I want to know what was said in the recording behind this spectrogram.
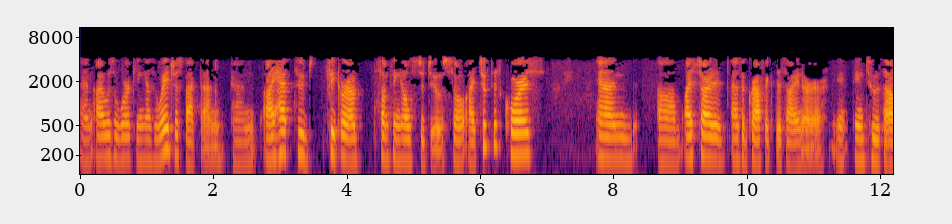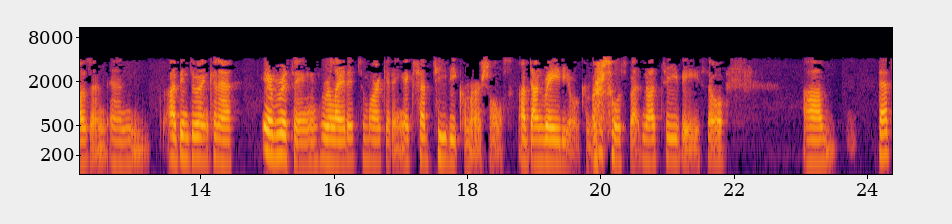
and I was working as a waitress back then, and I had to figure out something else to do. So I took this course, and um, I started as a graphic designer in, in 2000, and I've been doing kind of everything related to marketing except TV commercials. I've done radio commercials, but not TV. So um, that's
